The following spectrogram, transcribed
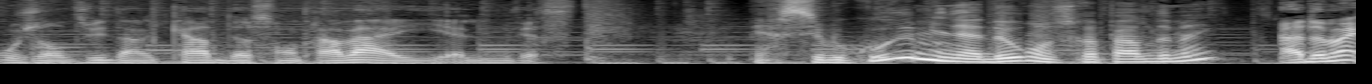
aujourd'hui dans le cadre de son travail à l'université. Merci beaucoup, Rémi Nadeau. On se reparle demain? À demain!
